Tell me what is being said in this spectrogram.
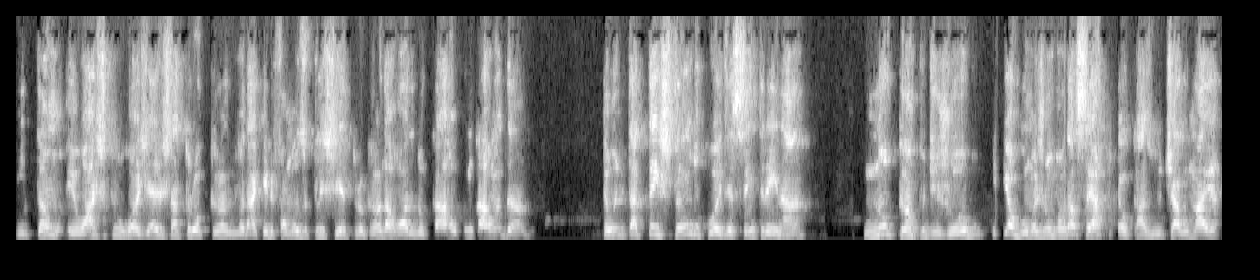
Então, eu acho que o Rogério está trocando, aquele famoso clichê, trocando a roda do carro com o carro andando. Então, ele está testando coisas sem treinar, no campo de jogo, e algumas não vão dar certo. É o caso do Thiago Maia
